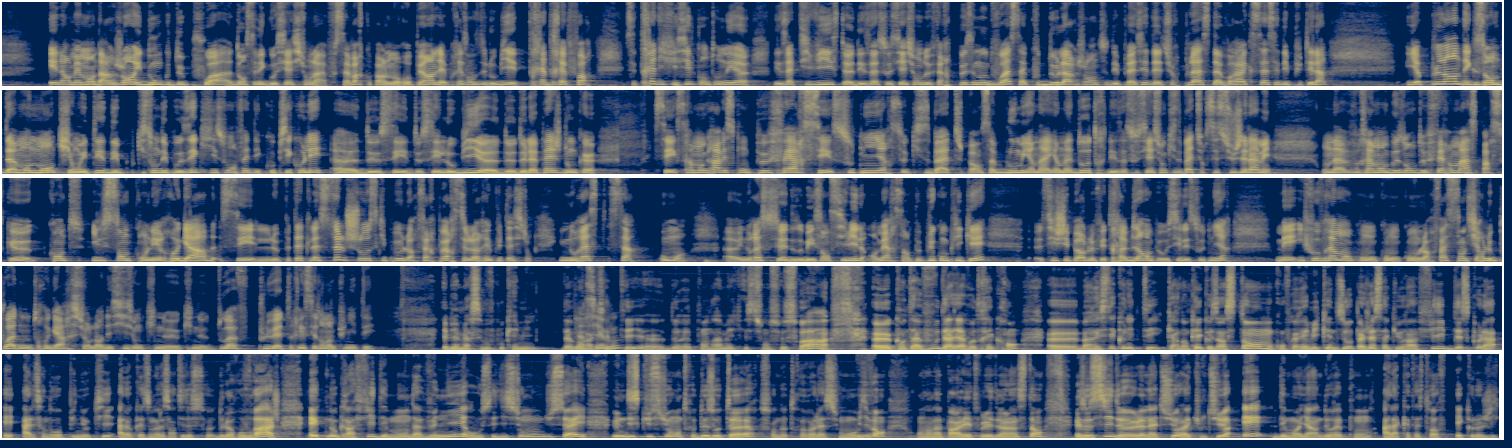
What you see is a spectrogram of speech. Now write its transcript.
énormément d'argent et donc de poids dans ces négociations-là. Il faut savoir qu'au Parlement européen, la présence des lobbies est très très forte. C'est très difficile quand on est euh, des activistes, des associations, de faire peser notre voix. Ça coûte de l'argent de se déplacer, d'être sur place, d'avoir accès à ces députés-là. Il y a plein d'exemples d'amendements qui ont été qui sont déposés, qui sont en fait des copier-coller euh, de ces de ces lobbies euh, de, de, la pêche. Donc c'est extrêmement grave. Et ce qu'on peut faire, c'est soutenir ceux qui se battent. Je pense à Bloom, il y en a, il y en a d'autres, des associations qui se battent sur ces sujets-là, mais on a vraiment besoin de faire masse parce que quand ils sentent qu'on les regarde, c'est peut-être la seule chose qui peut leur faire peur, c'est leur réputation. Il nous reste ça, au moins. Euh, il nous reste aussi la désobéissance civile. En mer, c'est un peu plus compliqué. Euh, si Shepard le fait très bien, on peut aussi les soutenir. Mais il faut vraiment qu'on leur fasse sentir le poids de notre regard sur leurs décisions qui ne, qui ne doivent plus être restées dans l'impunité. Eh bien, merci beaucoup Camille d'avoir accepté euh, de répondre à mes questions ce soir. Euh, quant à vous, derrière votre écran, euh, bah, restez connectés, car dans quelques instants, mon confrère Rémi Kenzo Pages accueillera Philippe Descola et Alessandro Pignocchi à l'occasion de la sortie de, leur ouvrage Ethnographie des mondes à venir, ou éditions du Seuil, une discussion entre deux auteurs sur notre relation au vivant, on en a parlé tous les deux à l'instant, mais aussi de la nature, la culture et des moyens de répondre à la catastrophe écologique.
